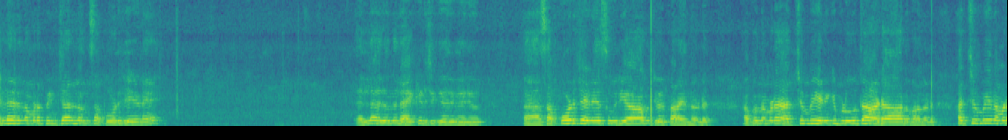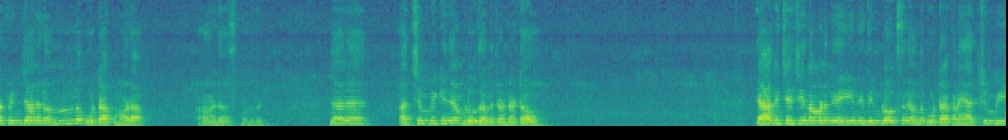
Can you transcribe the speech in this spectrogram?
എല്ലാവരും നമ്മുടെ പിൻ ചാനൽ ഒന്ന് സപ്പോർട്ട് ചെയ്യണേ. എല്ലാവരും ഒന്ന് ലൈക്ക് അടിച്ച് കയറി വരൂ. സപ്പോർട്ട് ചെയ്യണേ സൂര്യ എന്ന് പറയുന്നുണ്ട്. അപ്പം നമ്മുടെ അച്ചുമ്പി എനിക്ക് ബ്ലൂ താടാ എന്ന് പറഞ്ഞിട്ട് അച്ചുമ്പി നമ്മുടെ പിൻചാനൽ ഒന്ന് കൂട്ടാക്കുമോടാ? ആടാ മോഡറേറ്റ് ഞാൻ അച്ചുമ്പിക്ക് ഞാൻ ബ്ലൂ തന്നിട്ടുണ്ട് കേട്ടോ. രാഗി ചേച്ചി നമ്മുടെ ഈ നിതിൻ ബ്ലോഗ്സിനെ ഒന്ന് കൂട്ടാക്കണേ. അച്ചുമ്പി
